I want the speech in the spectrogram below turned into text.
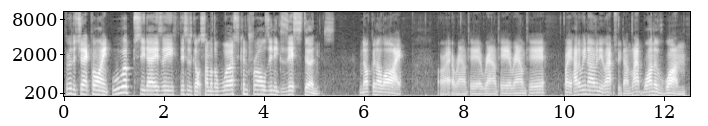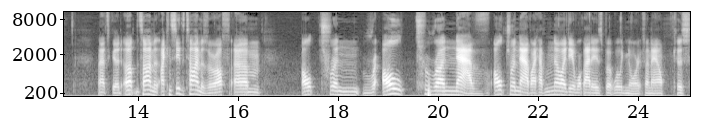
Through the checkpoint. Whoopsie daisy. This has got some of the worst controls in existence. Not gonna lie. Alright, around here, around here, around here. Wait, how do we know how many laps we've done? Lap one of one. That's good. Oh, the timer. I can see the timers are off. Um, ultra, ultra nav, ultra nav. I have no idea what that is, but we'll ignore it for now because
